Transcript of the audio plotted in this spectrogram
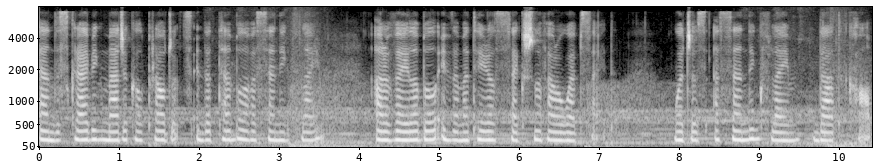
and describing magical projects in the Temple of Ascending Flame are available in the materials section of our website, which is ascendingflame.com.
